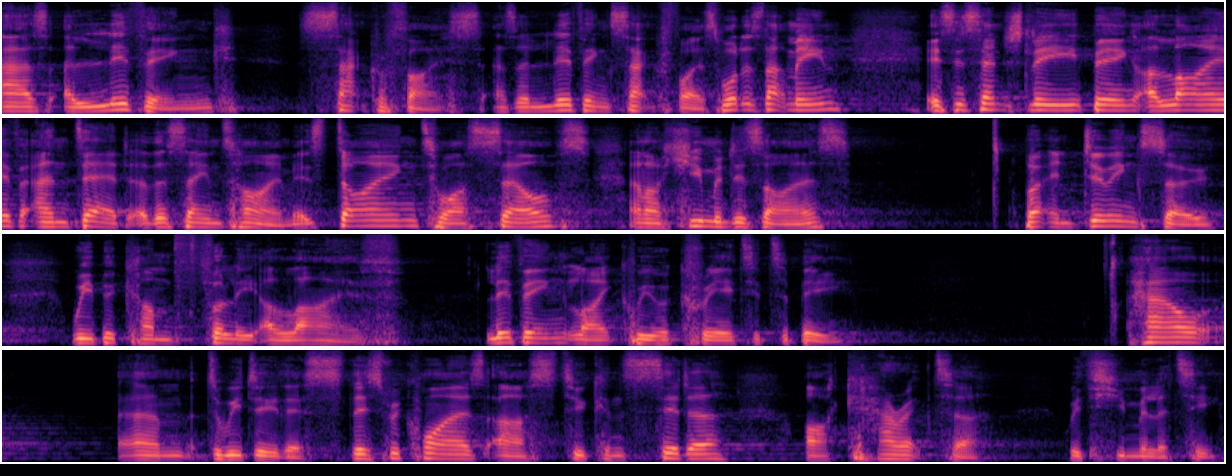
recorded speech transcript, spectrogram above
as a living sacrifice. As a living sacrifice. What does that mean? It's essentially being alive and dead at the same time. It's dying to ourselves and our human desires, but in doing so, we become fully alive, living like we were created to be. How um, do we do this? This requires us to consider our character with humility,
